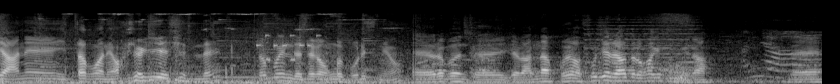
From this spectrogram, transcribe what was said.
이 안에 있다고 하네요. 여기 계시는데? 저분인데 제가 온 걸 모르시네요. 네 여러분 저희 이제 만났고요. 소개를 하도록 하겠습니다. 안녕. 네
